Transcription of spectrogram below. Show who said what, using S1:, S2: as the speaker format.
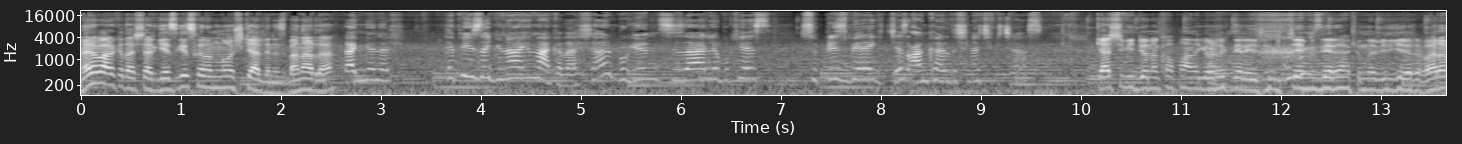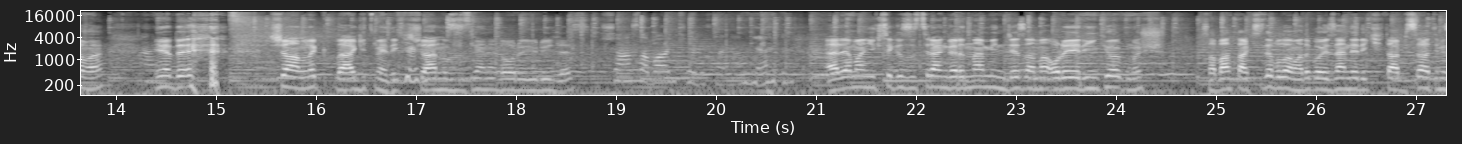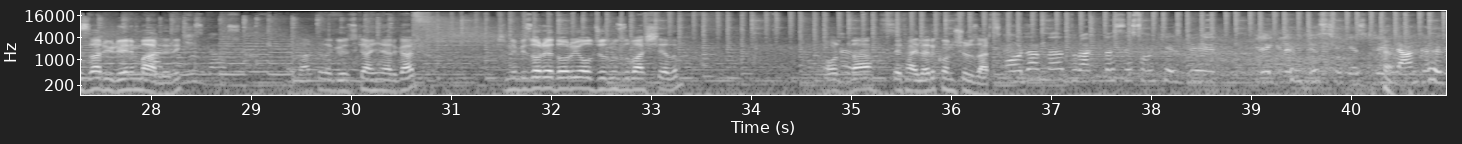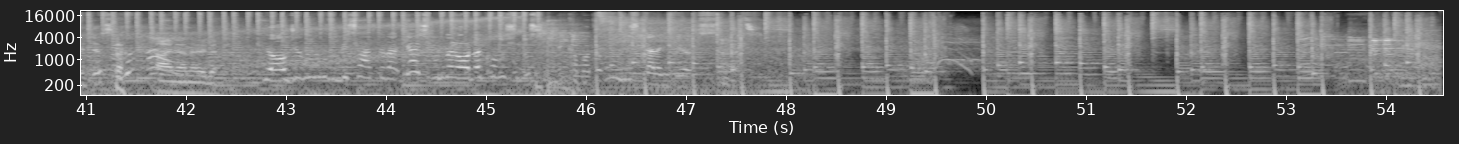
S1: Merhaba arkadaşlar, Gez Gez kanalına hoş geldiniz. Ben Arda.
S2: Ben Gönül. Hepinize günaydın arkadaşlar. Bugün sizlerle bu kez sürpriz bir yere gideceğiz. Ankara dışına çıkacağız.
S1: Gerçi videonun kapağını gördükleri için gideceğimiz yeri hakkında bilgileri var ama yine de şu anlık daha gitmedik. Şu an hızlı trene doğru yürüyeceğiz.
S2: Şu an sabahın körü falan yani.
S1: Eryaman yüksek hızlı tren garından bineceğiz ama oraya link yokmuş. Sabah takside bulamadık o yüzden dedik daha bir saatimiz var yürüyelim bari dedik.
S2: Gaz an.
S1: Evet, arkada gözüken yer gar. Şimdi biz oraya doğru yolculuğumuzu başlayalım. Orada detayları konuşuruz artık.
S2: Oradan da durakta size son kez bir güle güle videosu çekeceğiz. Güle güle Ankara videosu.
S1: Aynen öyle.
S2: Yolculuğumuz bir saat kadar. Gerçi bunları orada konuşuruz. Şimdi kapatalım. Biz gidiyoruz.
S1: Evet.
